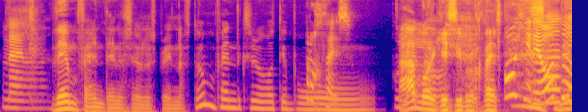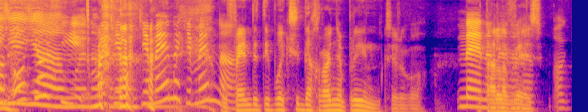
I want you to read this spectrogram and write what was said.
Ναι, ναι, ναι. Δεν μου φαίνεται ένας αιώνας πριν αυτό. Μου φαίνεται, ξέρω εγώ, τύπου. Προχθές. Που Α, λέω. μπορεί και εσύ προχθές. Όχι, ρε, Σαν όντως. τη Όχι, γιαγιά μου, όχι. ένα Μα πράγμα. και, και εμένα, και εμένα. Μου φαίνεται τύπου 60 χρόνια πριν, ξέρω εγώ. Ναι, ναι, ναι. ναι, ναι. Κατάλαβες. Οκ.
